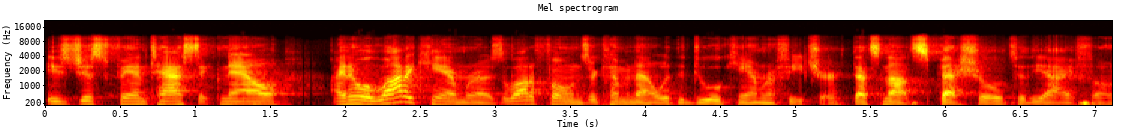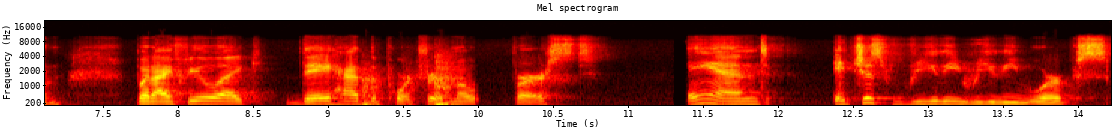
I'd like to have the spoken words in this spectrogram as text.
is just fantastic. Now, I know a lot of cameras, a lot of phones are coming out with the dual camera feature. That's not special to the iPhone, but I feel like they had the portrait mode first and it just really really works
